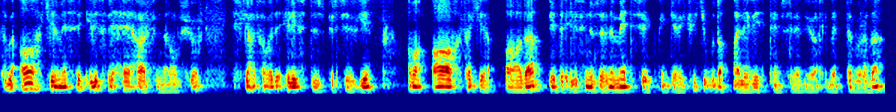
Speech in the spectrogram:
Tabi ah kelimesi elif ve h harfinden oluşuyor. Eski alfabede elif düz bir çizgi ama ah'taki a'da bir de elifin üzerine met çekmek gerekiyor ki bu da alevi temsil ediyor elbette burada.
